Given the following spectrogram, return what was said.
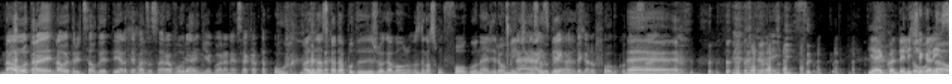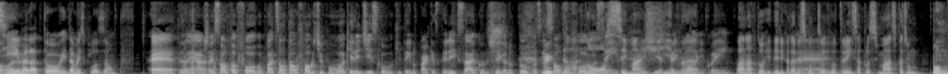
Na outra, na outra edição do ET, a tematização era Vorangue, agora nessa é a catapulta. Mas nas catapultas eles jogavam os negócios com fogo, né? Geralmente, É, aí nessas o trem vai guerras. pegando fogo quando É. ele sai, entendeu? É isso. E aí quando ele Toda chega lá em hora. cima da torre, dá uma explosão. É, também acho. Aí solta o fogo. Pode soltar o fogo, tipo aquele disco que tem no Parque Asterix, sabe? Quando chega no topo, assim, solta o Verdade. fogo, Nossa, assim. imagina. Ia ficar icônico, hein? Lá na torre dele, cada vez É. que o, o trem se aproximasse, fazia um pum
